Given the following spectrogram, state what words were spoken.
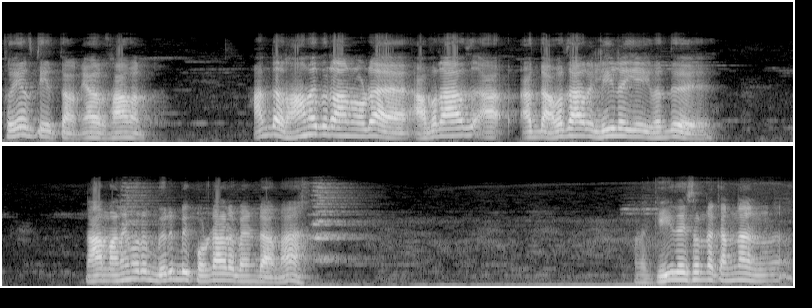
துயர் தீர்த்தான் யார்? ராமன். அந்த ராமபிரானோட அவராது அ- அந்த அவதார லீலையை வந்து நாம் அனைவரும் விரும்பி கொண்டாட வேண்டாமா? அந்த கீதை சொன்ன கண்ணன்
